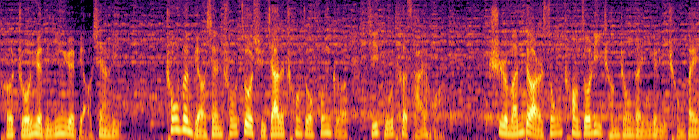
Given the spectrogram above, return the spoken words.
和卓越的音乐表现力，充分表现出作曲家的创作风格及独特才华，是门德尔松创作历程中的一个里程碑。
